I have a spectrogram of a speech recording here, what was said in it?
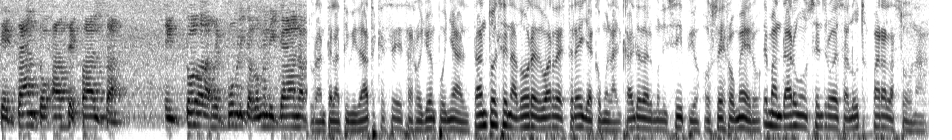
que tanto hace falta en toda la República Dominicana. Durante la actividad que se desarrolló en Puñal, tanto el senador Eduardo Estrella como el alcalde del municipio, José Romero, demandaron un centro de salud para la zona.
